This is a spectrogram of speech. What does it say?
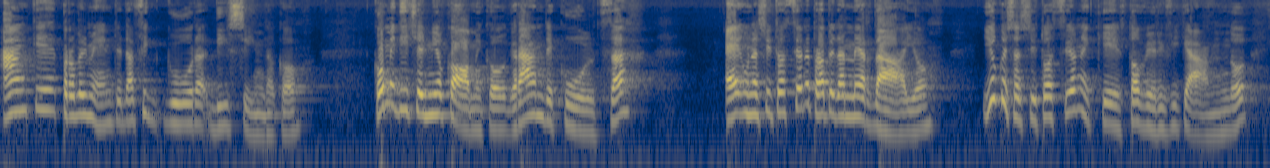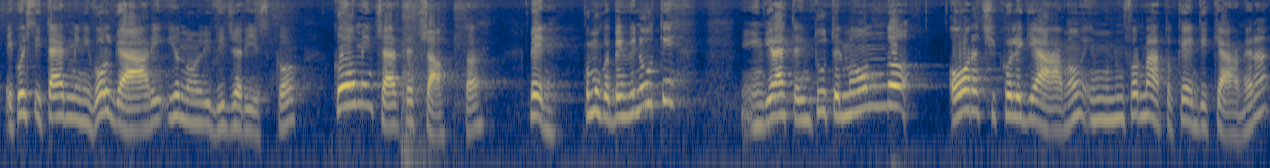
anche probabilmente da figura di sindaco. Come dice il mio comico, grande Culza, è una situazione proprio da merdaio. Io questa situazione che sto verificando e questi termini volgari io non li digerisco come in certe chat. Bene, comunque benvenuti in diretta in tutto il mondo. Ora ci colleghiamo in un formato candy camera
